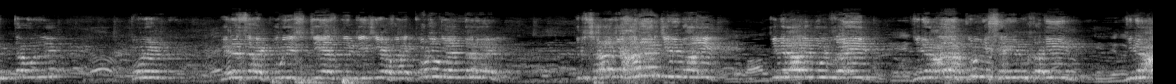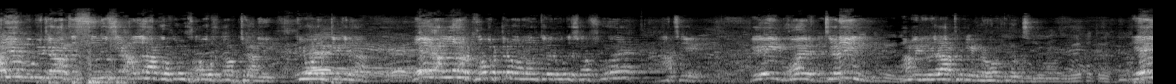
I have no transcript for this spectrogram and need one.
মিথ্যা বললে কোন এনএসআই পুলিশ ডিএসপি ডিজিএফআই কোন গোয়েন্দা নেই। কিন্তু সারা জাহানের যিনি মালিক যিনি আলিমুল গাইব যিনি আলা কুল্লি শাইইন যিনি আলিম বিজাতে সুদুসি আল্লাহ গোপন খবর সব জানে। কি বলে ঠিক এই আল্লাহর খবরটা আমার অন্তরের মধ্যে সবসময় আছে। এই ভয়ের ট্রেনিং আমি রোজা থেকে গ্রহণ করছি। এই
